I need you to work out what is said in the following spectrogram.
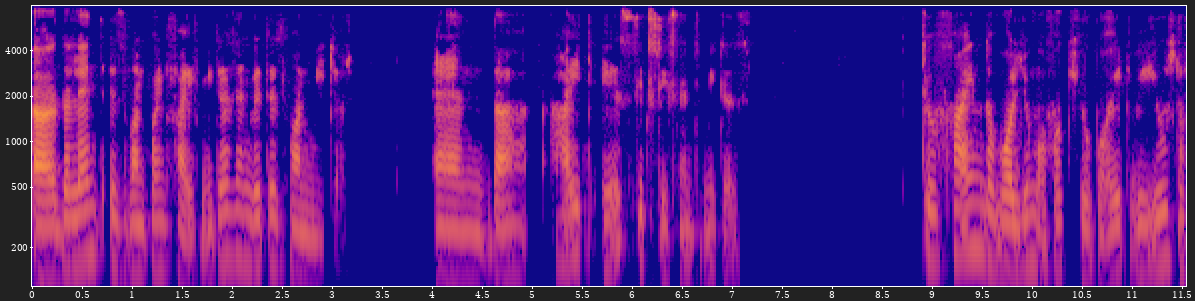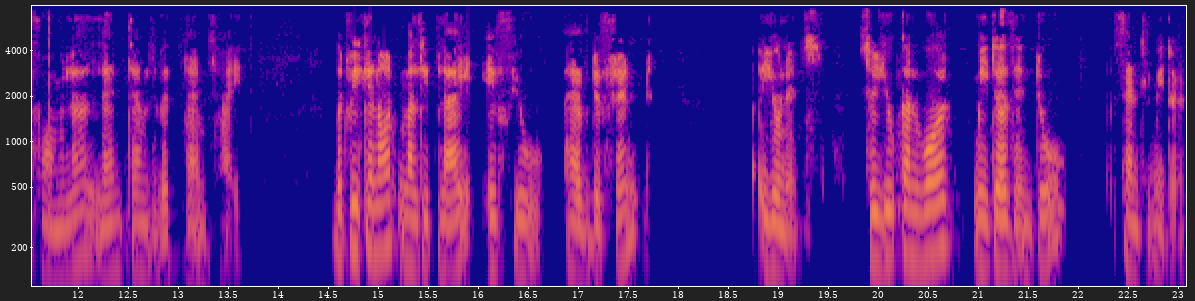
uh, the length is 1.5 meters and width is 1 meter and the height is 60 centimeters. To find the volume of a cuboid, we use the formula length times width times height. But we cannot multiply if you have different units. So you convert meters into centimeter.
